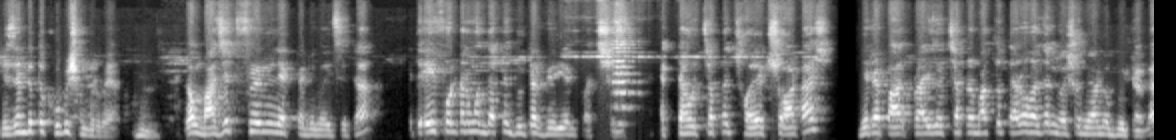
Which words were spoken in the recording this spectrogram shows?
ডিজাইনটা তো খুবই সুন্দর ভাইয়া। এবং বাজেট ফ্রেন্ডলি একটা ডিভাইস এটা। এটা এই ফোনটার মধ্যে আপনি দুইটা ভেরিয়েন্ট পাচ্ছেন। একটা হচ্ছে আপনার ছয় একশো আঠাশ যেটা প্রাইস হচ্ছে আপনার মাত্র তেরো হাজার নয়শো নিরানব্বই টাকা।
